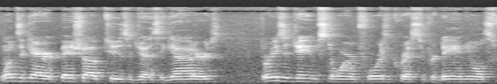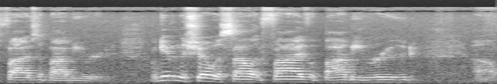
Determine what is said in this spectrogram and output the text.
1's a Garrett Bischoff, 2's a Jesse Goddard, 3's a James Storm, 4's a Christopher Daniels, 5's a Bobby Roode. I'm giving the show a solid five of Bobby Roode. Um,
